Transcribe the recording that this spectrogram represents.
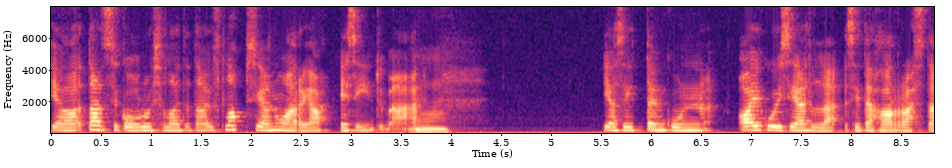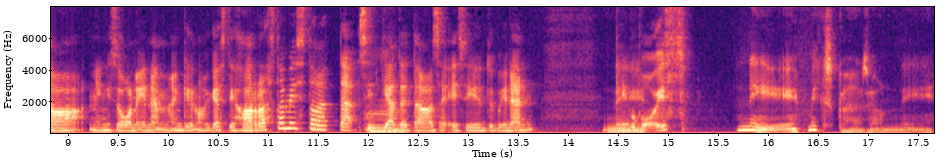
ja tanssikouluissa laitetaan just lapsia nuoria esiintymään. mm, Ja sitten kun aikuisia sillä- sitä harrastaa, niin se on enemmänkin oikeasti harrastamista, että sit Mm. jätetään se esiintyminen niin. niin. Niin pois. niin, miksiköhän se on niin?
